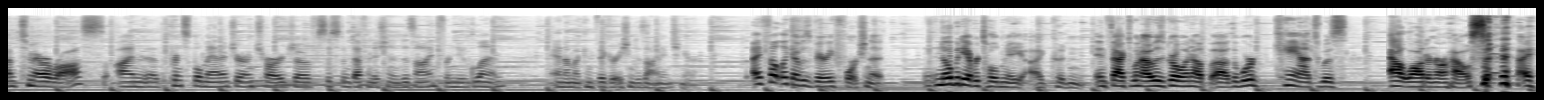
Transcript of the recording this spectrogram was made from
I'm Tamara Ross. I'm the principal manager in charge of system definition and design for New Glenn, and I'm a configuration design engineer. I felt like I was very fortunate. Nobody ever told me I couldn't. In fact, when I was growing up, uh, the word can't was outlawed in our house. I,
